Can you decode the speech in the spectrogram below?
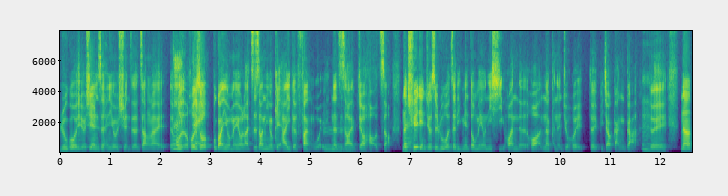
如果有些人是很有选择障碍的，或者或者说不管有没有啦，至少你有给他一个范围，那至少还比较好找。那缺点就是，如果这里面都没有你喜欢的话，那可能就会对比较尴尬。嗯对，那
